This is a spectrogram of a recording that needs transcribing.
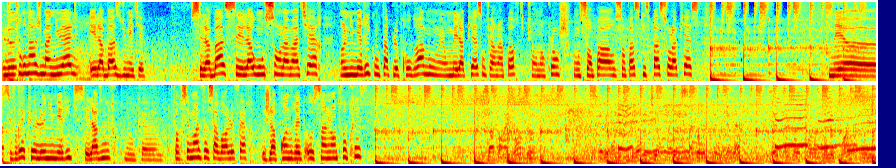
Le tournage manuel est la base du métier. C'est la base, c'est là où on sent la matière. Dans le numérique, on tape le programme, on met, la pièce, on ferme la porte, puis on enclenche. On ne sent pas ce qui se passe sur la pièce. Mais euh, c'est vrai que le numérique, c'est l'avenir. Donc euh, forcément, il faut savoir le faire. Je l'apprendrai au sein de l'entreprise. Ça, par exemple, on utilise un outil en ça correspond au diamètre. Z, ça correspond dans le point.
